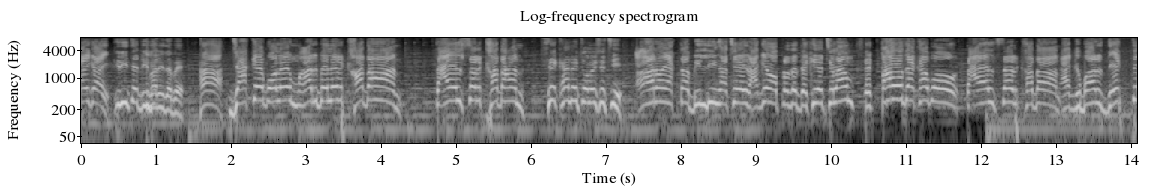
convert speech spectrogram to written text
জায়গায় ফ্রিতে ডেলিভারি দেবে। হ্যাঁ যাকে বলে মার্বেলের খাদান, টাইলসের খাদান সেখানে চলে এসেছি। আরও একটা বিল্ডিং আছে, এর আগেও আপনাদের দেখিয়েছিলাম। তাও দেখাবো। টাইলসের খাদান। একবার দেখতে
